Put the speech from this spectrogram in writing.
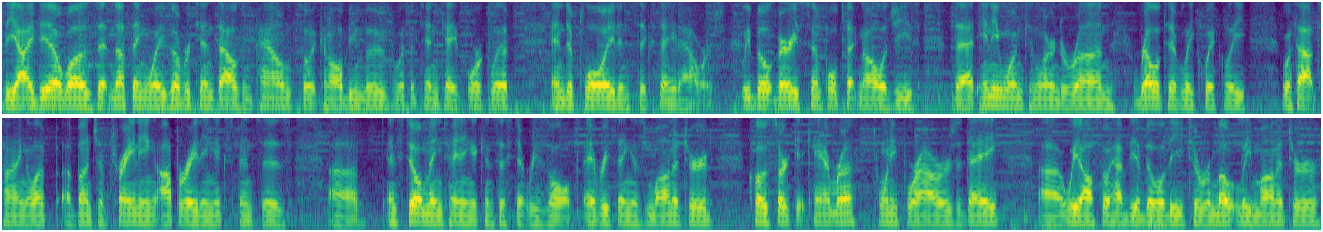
The idea was that nothing weighs over 10,000 pounds, so it can all be moved with a 10K forklift and deployed in six to eight hours. We built very simple technologies that anyone can learn to run relatively quickly without tying up a bunch of training, operating expenses, uh, and still maintaining a consistent result. Everything is monitored, closed circuit camera, 24 hours a day. Uh, we also have the ability to remotely monitor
